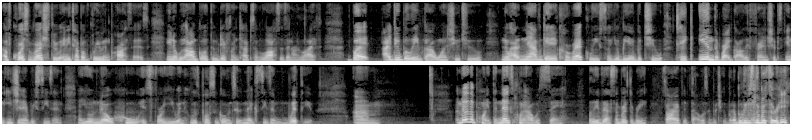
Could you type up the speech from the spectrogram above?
of course, rush through any type of grieving process. You know, we all go through different types of losses in our life. But I do believe God wants you to know how to navigate it correctly so you'll be able to take in the right godly friendships in each and every season. And you'll know who is for you and who's supposed to go into the next season with you. Um, another point, the next point I would say, I believe that's number three. Sorry if that was number two, but I believe it's number three.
